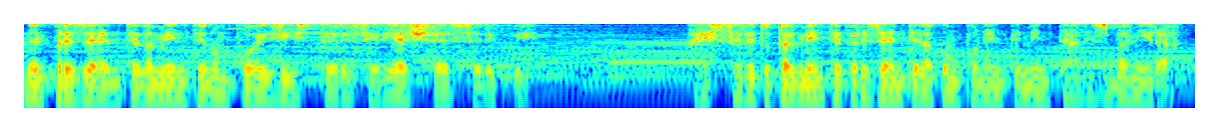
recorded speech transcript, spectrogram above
Nel presente la mente non può esistere se riesce a essere qui a essere totalmente presente la componente mentale svanirà.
